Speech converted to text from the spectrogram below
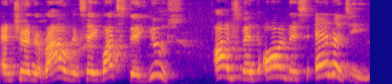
and turn around and say, What's the use? I've spent all this energy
